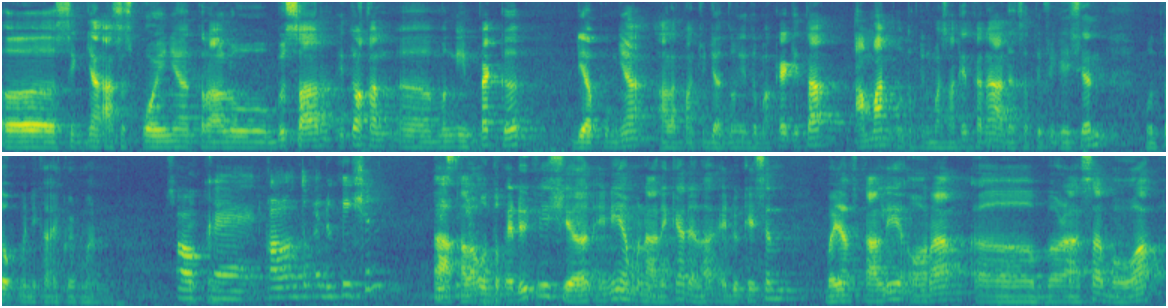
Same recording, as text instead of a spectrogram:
uh, sinyal access pointnya terlalu besar, itu akan uh, mengimpact ke dia punya alat pacu jantung itu. Makanya kita aman untuk di rumah sakit karena ada certification untuk medical equipment. Oke, okay. kalau untuk education? Nah, kalau untuk education ini yang menariknya adalah education banyak sekali orang uh, merasa bahwa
